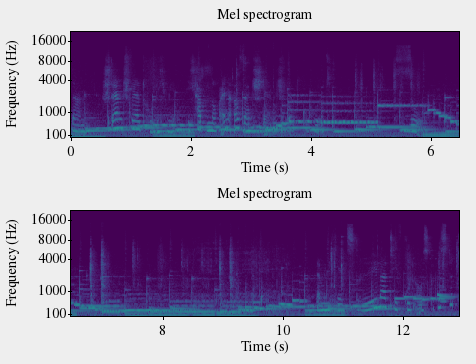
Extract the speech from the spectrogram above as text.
Dann Sternschwert hole ich mir. Ich habe noch ein Ersatzsternschwert geholt. So. Dann bin ich jetzt relativ gut ausgerüstet.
